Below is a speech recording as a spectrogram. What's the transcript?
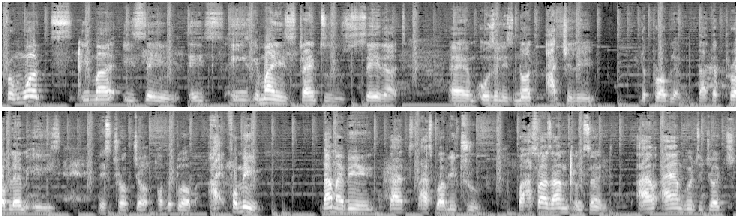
from what Ima is saying, it's, it's Ima is trying to say that um, Ozil is not actually the problem. That the problem is the structure of the club. I, for me, that might be that that's probably true. But as far as I'm concerned, I, I am going to judge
